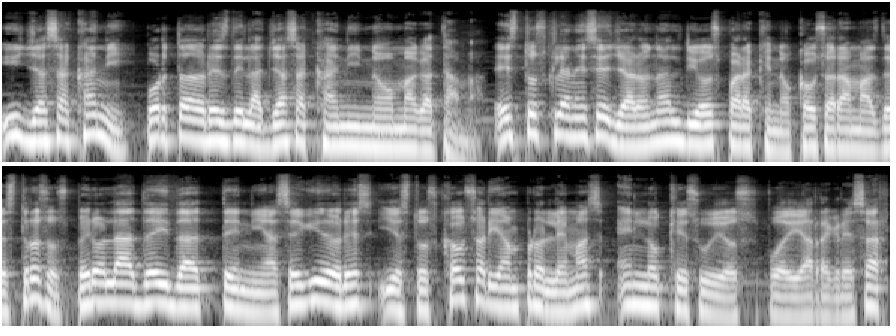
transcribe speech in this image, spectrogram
y Yasakani, portadores de la Yasakani no Magatama. Estos clanes sellaron al dios para que no causara más destrozos, pero la deidad tenía seguidores y estos causarían problemas en lo que su dios podía regresar.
